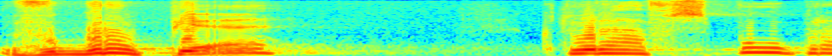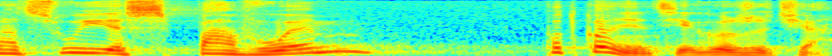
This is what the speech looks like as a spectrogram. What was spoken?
w grupie, która współpracuje z Pawłem pod koniec jego życia.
